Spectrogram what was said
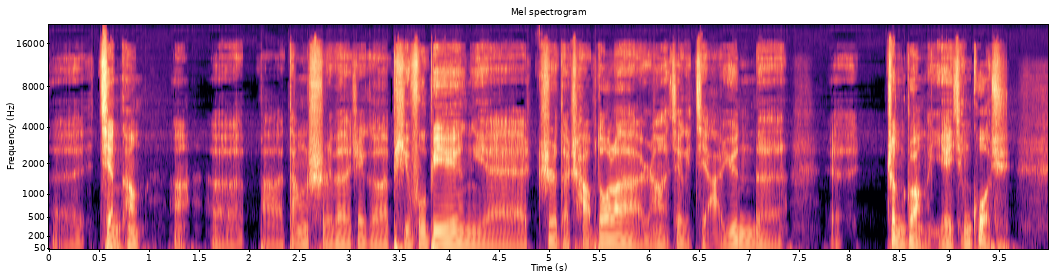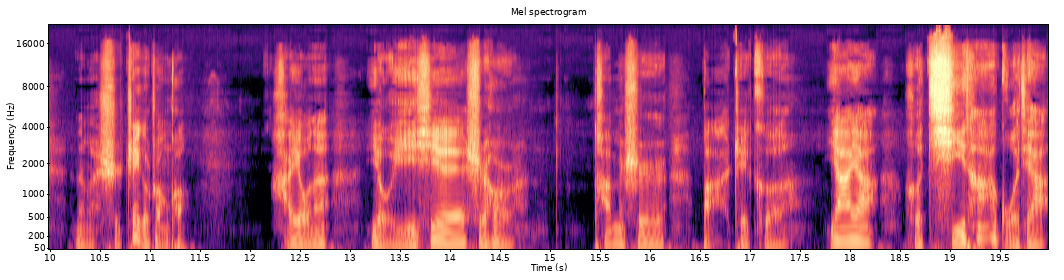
呃健康，呃，把当时的这个皮肤病也治的差不多了，然后这个假孕的呃症状也已经过去，那么是这个状况。还有呢，有一些时候他们是把这个。丫丫和其他国家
